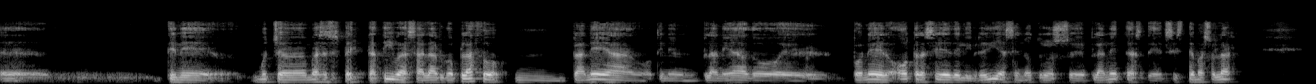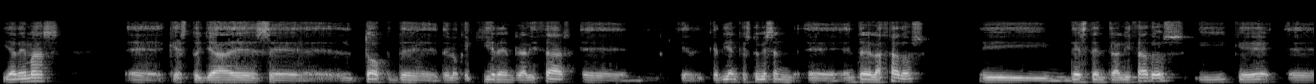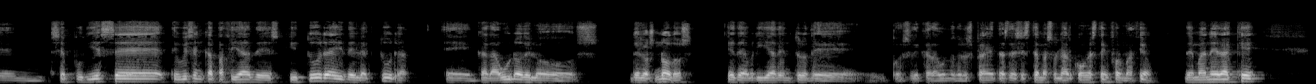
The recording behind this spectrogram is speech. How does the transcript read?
eh, tiene muchas más expectativas a largo plazo, mm, planean o tienen planeado el poner otra serie de librerías en otros eh, planetas del sistema solar. Y además, eh, que esto ya es eh, el top de, lo que quieren realizar, que querían que estuviesen entrelazados y descentralizados y que se pudiese, tuviesen capacidad de escritura y de lectura en cada uno de los, de los nodos que habría dentro de, pues, de cada uno de los planetas del sistema solar con esta información. De manera que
